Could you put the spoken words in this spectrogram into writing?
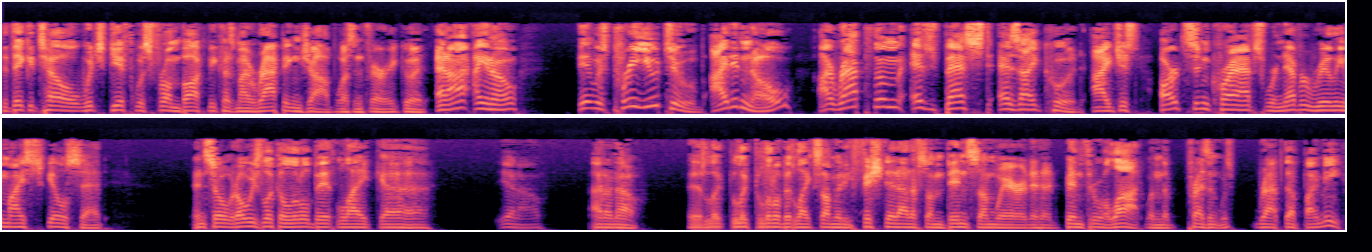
that they could tell which gift was from Buck because my wrapping job wasn't very good. And I, I you know, it was pre-YouTube. I didn't know. I wrapped them as best as I could. I just, arts and crafts were never really my skill set. And so it would always look a little bit like, uh, you know, I don't know. It looked, looked a little bit like somebody fished it out of some bin somewhere and it had been through a lot when the present was wrapped up by me.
